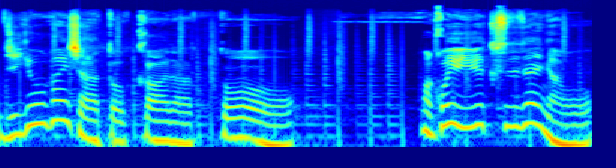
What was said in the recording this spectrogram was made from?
事業会社とかだと、まあ、こういう UX デザイナーを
